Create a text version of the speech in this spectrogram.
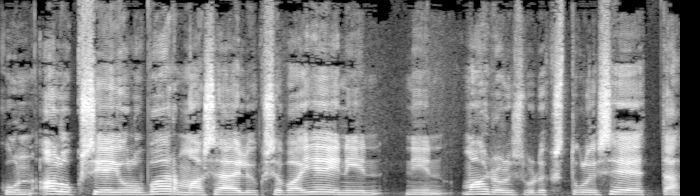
kun aluksi ei ollut varmaa säilyykö se vai ei, niin, niin mahdollisuudeksi tuli se, että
